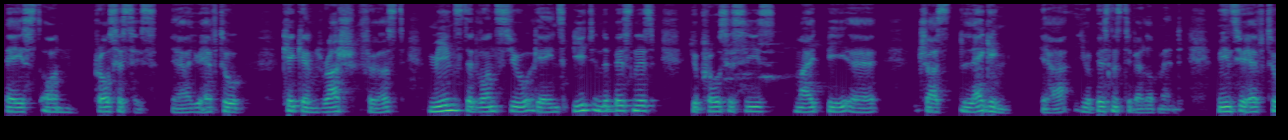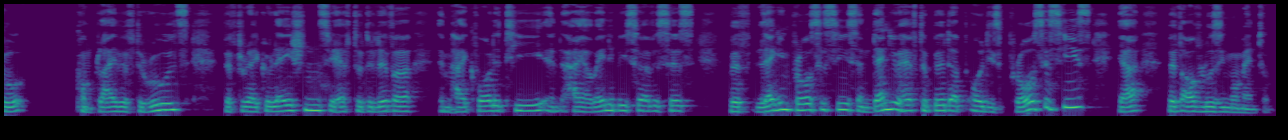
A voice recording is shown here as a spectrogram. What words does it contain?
based on processes. Yeah, you have to kick and rush first means that once you gain speed in the business, your processes might be uh, just lagging yeah, your business development means you have to comply with the rules, with the regulations. You have to deliver um, high quality and high availability services with lagging processes. And then you have to build up all these processes, yeah, without losing momentum.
